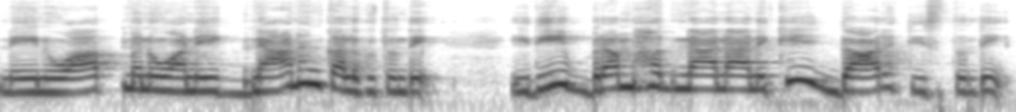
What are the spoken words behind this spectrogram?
నేను ఆత్మను అనే జ్ఞానం కలుగుతుంది. ఇది బ్రహ్మ జ్ఞానానికి దారితీస్తుంది.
